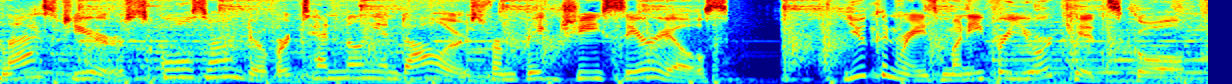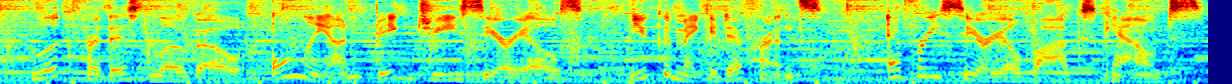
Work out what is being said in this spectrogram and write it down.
Last year, schools earned over $10 million from Big G cereals. You can raise money for your kid's school. Look for this logo only on Big G cereals. You can make a difference. Every cereal box counts.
